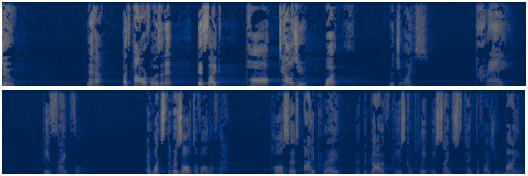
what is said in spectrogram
do. Yeah, that's powerful, isn't it? It's like Paul tells you what? Rejoice, pray, be thankful. And what's the result of all of that? Paul says, I pray that the God of peace completely sanctifies you, mind,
